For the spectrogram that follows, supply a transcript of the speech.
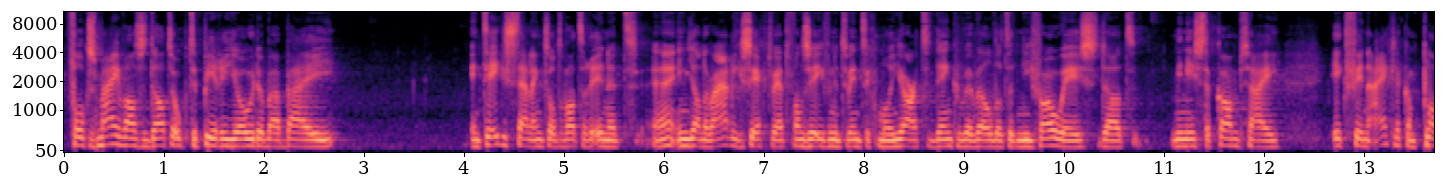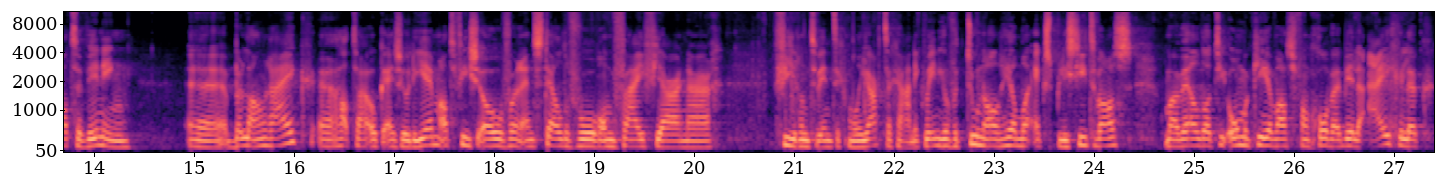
Volgens mij was dat ook de periode waarbij, in tegenstelling tot wat er in, het, hè, in januari gezegd werd van 27 miljard, denken we wel dat het niveau is dat minister Kamp zei: Ik vind eigenlijk een platte winning belangrijk. Uh, had daar ook SODM-advies over en stelde voor om vijf jaar naar 24 miljard te gaan. Ik weet niet of het toen al helemaal expliciet was, maar wel dat die ommekeer was van goh, wij willen eigenlijk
